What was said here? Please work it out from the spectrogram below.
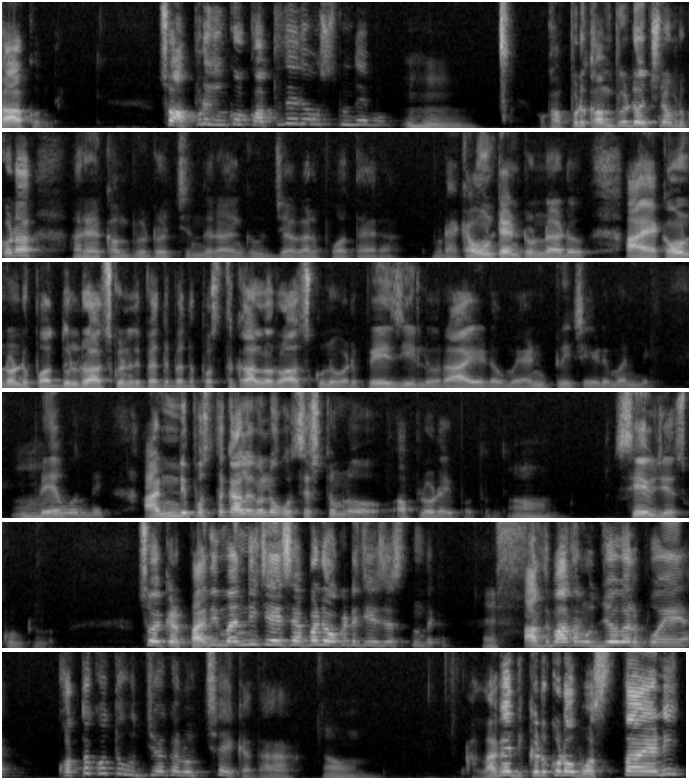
టాక్ ఉంది. సో అప్పుడు ఇంకో కొత్తది ఏదో వస్తుందేమో. ఒకప్పుడు కంప్యూటర్ వచ్చినప్పుడు కూడా అరే కంప్యూటర్ వచ్చిందిరా ఇంక ఉద్యోగాలు పోతాయిరా. ఇప్పుడు అకౌంటెంట్ ఉన్నాడు. ఆ అకౌంటెంట్ పద్దులు రాసుకునేది పెద్ద పెద్ద పుస్తకాల్లో రాసుకునేవాడు. పేజీలు రాయడం ఎంట్రీ చేయడం అన్ని. ఇప్పుడు ఏముంది? అన్ని పుస్తకాలు కూడా ఒక సిస్టంలో అప్లోడ్ అయిపోతుంది. సేవ్ చేసుకుంటున్నాం. సో ఇక్కడ పది మంది చేసే పని ఒకటి చేసేస్తుంది అంత మాత్రం ఉద్యోగాలు పోయాయా? కొత్త కొత్త ఉద్యోగాలు వచ్చాయి కదా. అలాగే ఇక్కడ కూడా వస్తాయని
